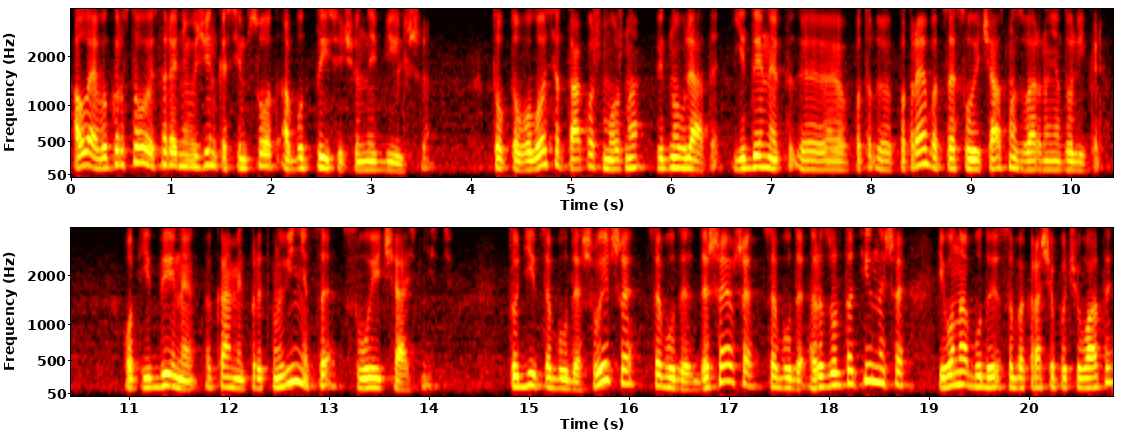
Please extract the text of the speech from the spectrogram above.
Але використовує середньому жінка 700 або 1000, не більше. Тобто волосся також можна відновляти. Єдина е, потреба це своєчасне звернення до лікаря. От єдиний камінь приткновіння це своєчасність. Тоді це буде швидше, це буде дешевше, це буде результативніше, і вона буде себе краще почувати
